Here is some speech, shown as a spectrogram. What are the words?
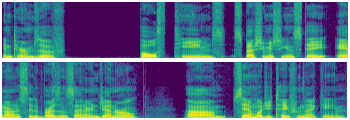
in terms of both teams, especially Michigan State, and honestly the Breslin Center in general. Um, Sam, what'd you take from that game?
